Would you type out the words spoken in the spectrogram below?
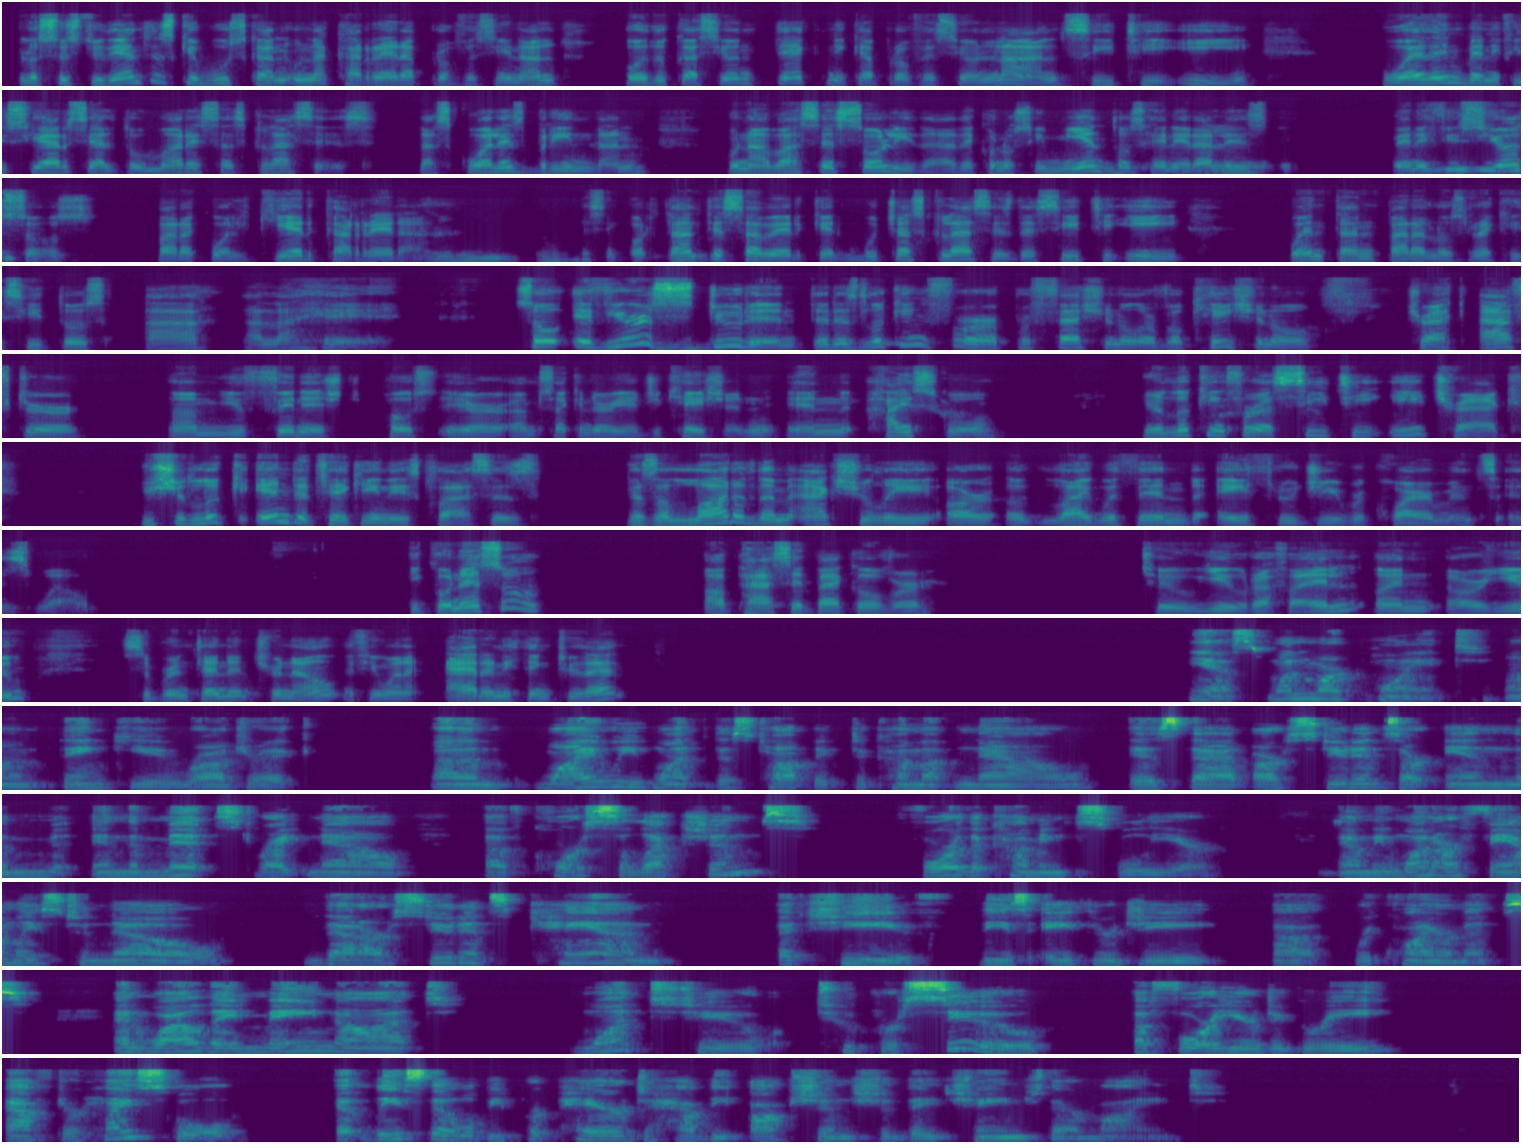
Los estudiantes que buscan una carrera profesional o educación técnica profesional, CTE, pueden beneficiarse al tomar esas clases, las cuales brindan una base sólida de conocimientos generales beneficiosos para cualquier carrera. Es importante saber que muchas clases de CTE cuentan para los requisitos A a la G. So if you're a student that is looking for a professional or vocational track after um, you finished post your um, secondary education in high school, you're looking for a CTE track, you should look into taking these classes because a lot of them actually are uh, lie within the A through G requirements as well. Y con eso, I'll pass it back over to you, Rafael, and or you, Superintendent Trunnell, if you want to add anything to that. Yes, one more point. Um, thank you, Roderick. Um, why we want this topic to come up now is that our students are in the in the midst right now of course selections for the coming school year, and we want our families to know that our students can achieve these A through G uh, requirements. And while they may not want to to pursue a four-year degree after high school, at least they will be prepared to have the option should they change their mind.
